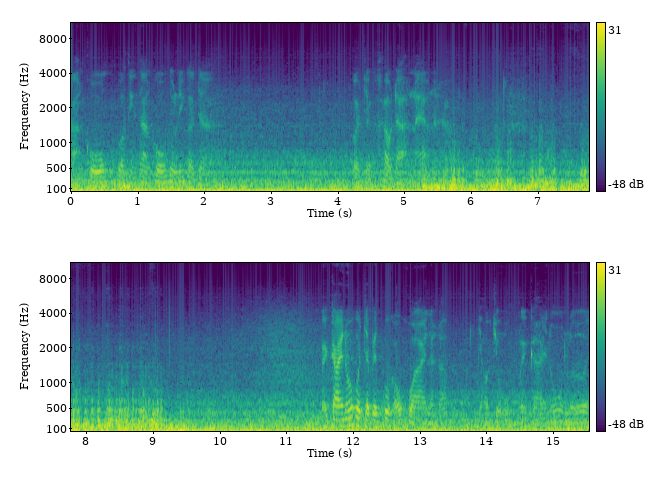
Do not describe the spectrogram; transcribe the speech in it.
ทางโค้งพอถึงทางโค้งตรงนี้ก็จะ ก็จะเข้าด่านแล้วนะครับ ไก ลๆโน้ก็จะเป็นภูเขาควายนะครับยาวจะอุ้มไกลๆโน้นเลย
